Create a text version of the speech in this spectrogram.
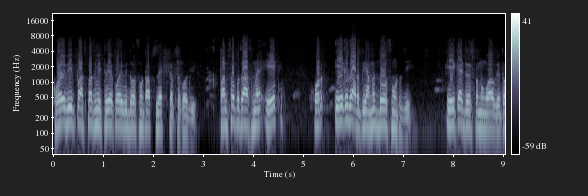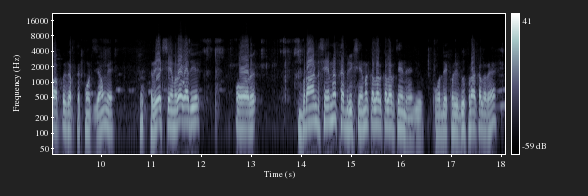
कोई भी पाँच पाँच मीटर के कोई भी दो सूट आप सिलेक्ट कर सको जी। पाँच सौ पचास में एक और एक हज़ार रुपया में दो सूट जी। एक एड्रेस पर मंगवाओगे तो आपके घर तक पहुँच जाओगे। रेट सेम रहेगा जी। और ब्रांड सेम है फैब्रिक सेम है कलर कलर चेंज है जी। वो देखो जी, दूसरा कलर है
